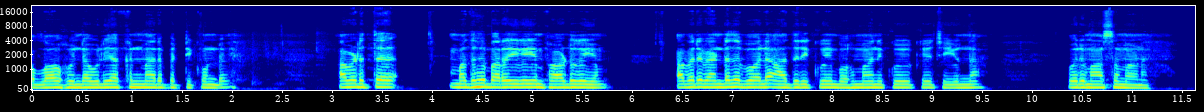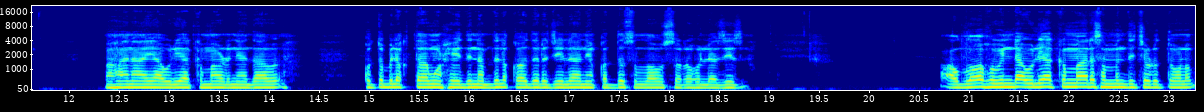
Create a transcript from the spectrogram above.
അള്ളാഹുവിന്റെ ഔലിയാക്കന്മാരെ പറ്റിക്കൊണ്ട് അവിടുത്തെ മധു പറയുകയും പാടുകയും അവരെ വേണ്ടതുപോലെ ആദരിക്കുകയും ബഹുമാനിക്കുകയൊക്കെ ചെയ്യുന്ന ഒരു മാസമാണ്. മഹാനായ ഔലിയാക്കന്മാരുടെ നേതാവ് ഖുത്തുബുൽ അഖ്ത മുഹീദ്ദീൻ അബ്ദുൽ ഖാദിർ ജിലാനി ഖദ്ദസുല്ലാഹു സറഹുൽ അസീസ് അള്ളാഹുവിന്റെ ഔലിയാക്കന്മാരെ സംബന്ധിച്ചിടത്തോളം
